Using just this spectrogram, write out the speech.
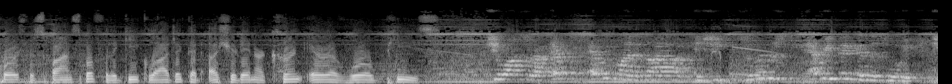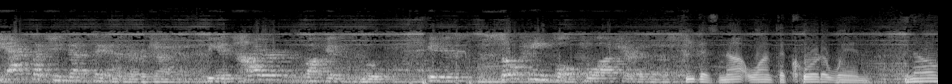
course, responsible for the geek logic that ushered in our current era of world peace. She walks around, every, everyone in the dialogue, and she delivers everything in this movie. She acts like she's got sand in her vagina. The entire fucking movie. It is so painful to watch her in this. He does not want the core to win. You know,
